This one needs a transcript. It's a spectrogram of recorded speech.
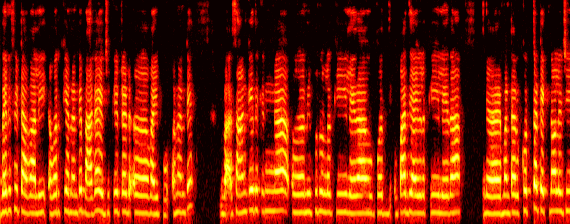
బెనిఫిట్ అవ్వాలి. ఎవరికి అని అంటే బాగా ఎడ్యుకేటెడ్ వైపు అని అంటే సాంకేతికంగా నిపుణులకి లేదా ఉపాధి ఉపాధ్యాయులకి లేదా ఏమంటారు కొత్త టెక్నాలజీ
